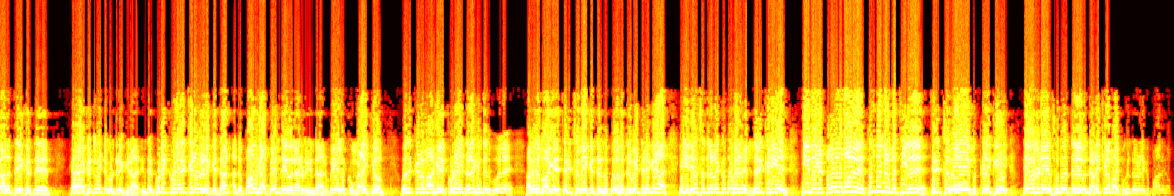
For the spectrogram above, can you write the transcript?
காலத்தை கருத்து கட்டளையிட்டுக் கொண்டிருக்கிறார். இந்த குடைக்குள் இருக்கிறவர்களுக்கு தான் அந்த பாதுகாப்பையும் தேவன் அருள்கின்றார். வெயிலுக்கும் மழைக்கும் ஒதுக்கிடமாக குடை தருகின்றது போல அவிதமாக திருச்சபையை கட்டிருந்த புலகத்தில் வைத்திருக்கிறார். இனி தேசத்தில் நடக்க போகிற நெருக்கடிகள் தீமைகள் பலவிதமான துன்பங்கள் மத்தியில திருச்சபையே மக்களுக்கு தேவனுடைய சமூகத்திலே வந்து அடைக்கலமாய் புகுந்தவர்களுக்கு பாதுகாப்பு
